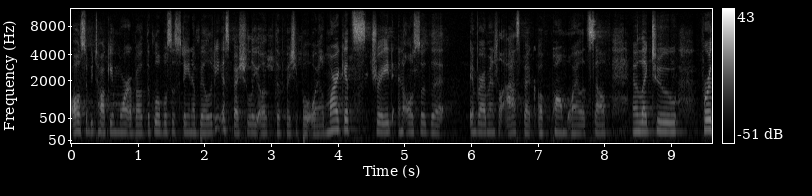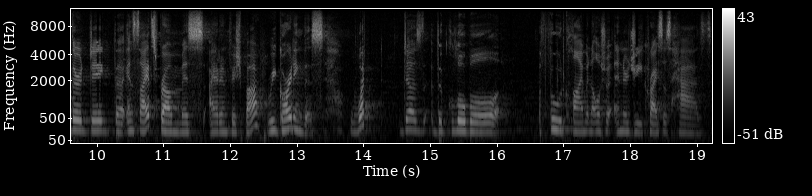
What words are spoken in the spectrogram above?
also be talking more about the global sustainability, especially of the vegetable oil markets, trade, and also the environmental aspect of palm oil itself. And I'd like to further dig the insights from Ms. Irene Fishba regarding this. What does the global food, climate, and also energy crisis has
